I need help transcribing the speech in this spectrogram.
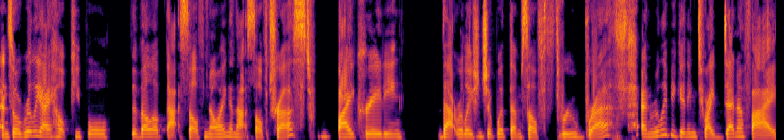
And so, really, I help people develop that self knowing and that self trust by creating that relationship with themselves through breath and really beginning to identify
